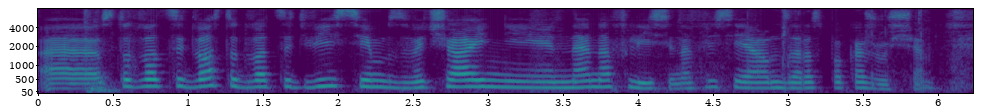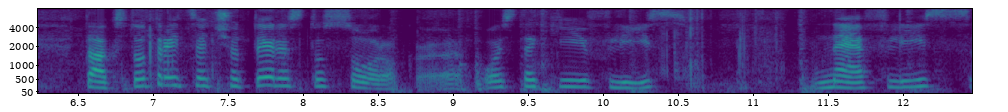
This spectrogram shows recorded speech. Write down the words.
Е, 122, 128, звичайні, не на флісі. На флісі я вам зараз покажу ще. Так, 134, 140. Е, Ось такий фліс, не фліс.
